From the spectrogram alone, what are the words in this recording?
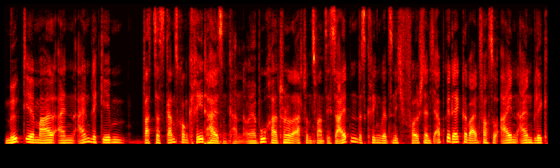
Mögt ihr mal einen Einblick geben, was das ganz konkret heißen kann. Euer Buch hat 128 Seiten, das kriegen wir jetzt nicht vollständig abgedeckt, aber einfach so einen Einblick,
